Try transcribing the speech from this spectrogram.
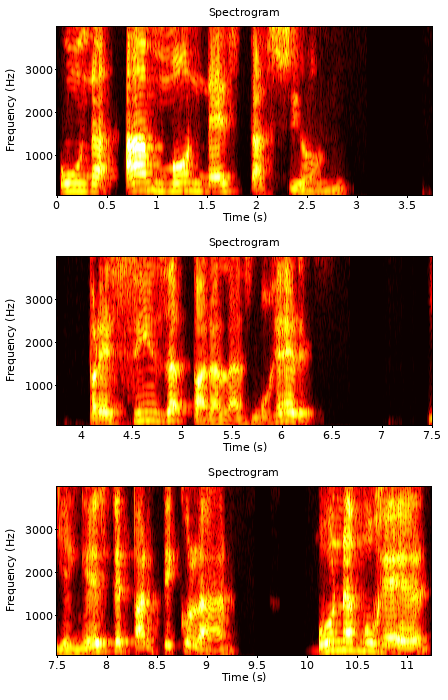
una amonestación precisa para las mujeres. Y en este particular, una mujer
